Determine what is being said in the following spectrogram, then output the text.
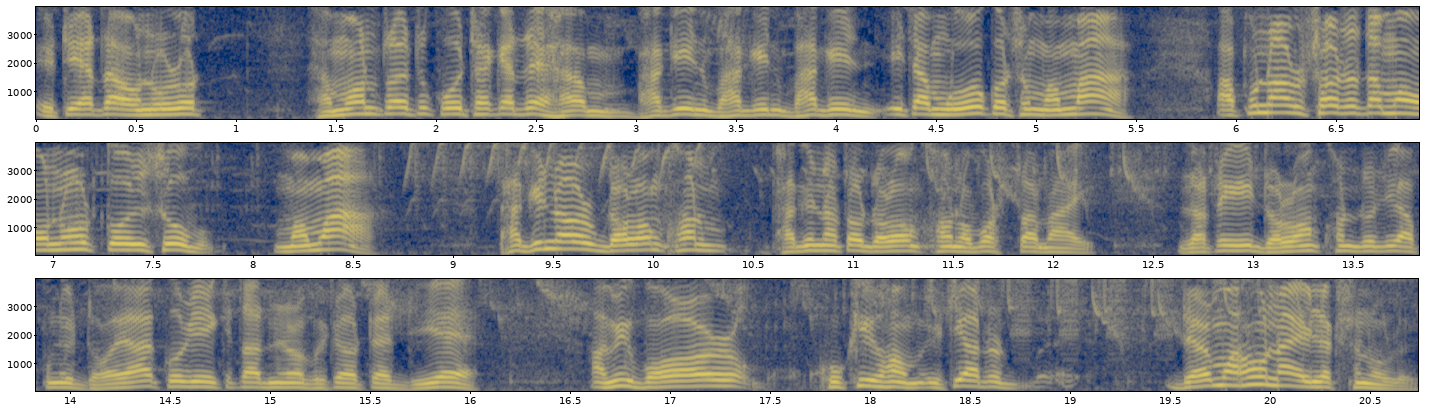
এতিয়া এটা অনুৰোধ হেমন্তইতো কৈ থাকে যে ভাগিন ভাগিন ভাগিন এতিয়া ময়ো কৈছোঁ মামা আপোনাৰ ওচৰত এটা মই অনুৰোধ কৰিছোঁ মামা ভাগিনৰ দলংখন ভাগিনহঁতৰ দলংখন অৱস্থা নাই। যাতে এই দলংখন যদি আপুনি দয়া কৰি এইকেইটা দিনৰ ভিতৰতে দিয়ে আমি বৰ সুখী হ'ম। এতিয়া ডেৰ মাহো নাই ইলেকশ্যনলৈ।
